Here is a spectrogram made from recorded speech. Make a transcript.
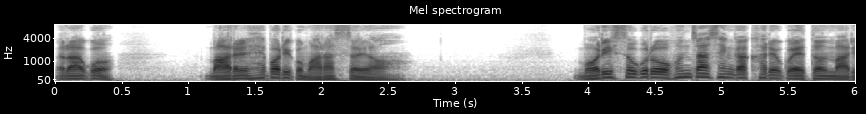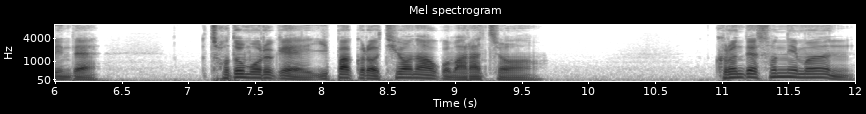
라고 말을 해버리고 말았어요. 머릿속으로 혼자 생각하려고 했던 말인데 저도 모르게 입 밖으로 튀어나오고 말았죠. 그런데 손님은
